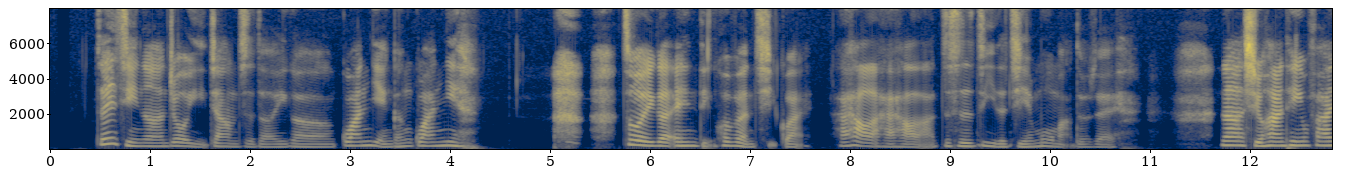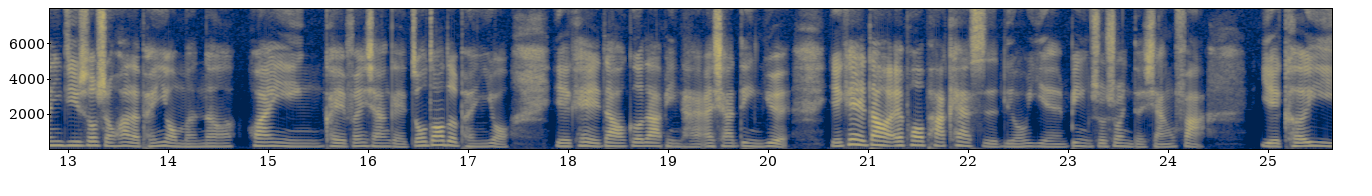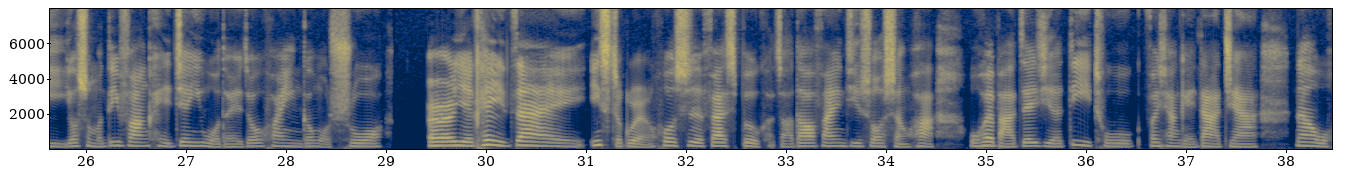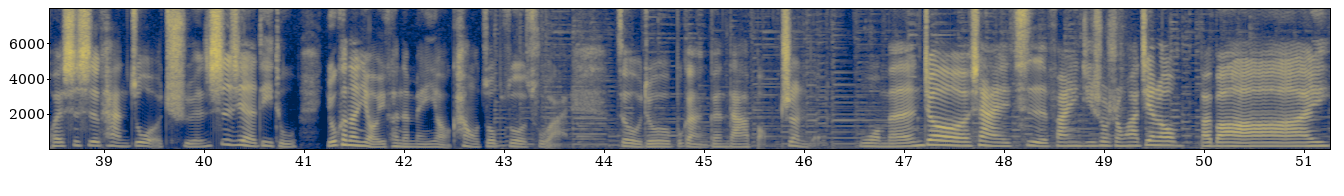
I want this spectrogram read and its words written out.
这一集呢，就以这样子的一个观点跟观念。做一个 ending 会不会很奇怪？还好啦，还好啦，这是自己的节目嘛，对不对？那喜欢听翻译机说神话的朋友们呢，欢迎可以分享给周遭的朋友，也可以到各大平台按下订阅，也可以到 Apple Podcast 留言并说说你的想法，也可以有什么地方可以建议我的，也都欢迎跟我说。而也可以在 Instagram 或是 Facebook 找到翻译机说神话，我会把这一集的地图分享给大家。那我会试试看做全世界的地图，有可能有，也可能没有，看我做不做得出来，这我就不敢跟大家保证了。我们就下一次翻译机说神话见喽，拜拜。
